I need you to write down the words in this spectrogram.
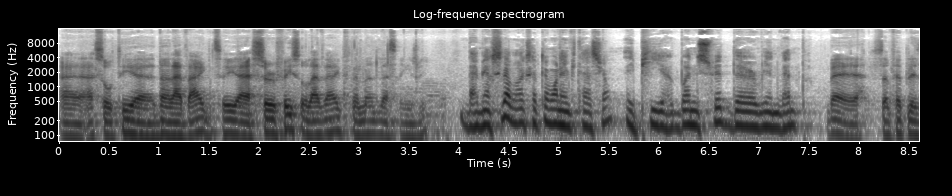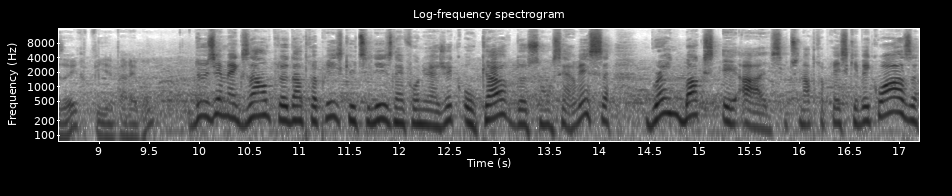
à, sauter euh, dans la vague, à surfer sur la vague, finalement, de la 5G. Ben, merci d'avoir accepté mon invitation. Et puis, euh, bonne suite de Reinvent. Ben, ça me fait plaisir, puis pareillement. Deuxième exemple d'entreprise qui utilise l'info nuagique au cœur de son service, Brainbox AI. C'est une entreprise québécoise.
